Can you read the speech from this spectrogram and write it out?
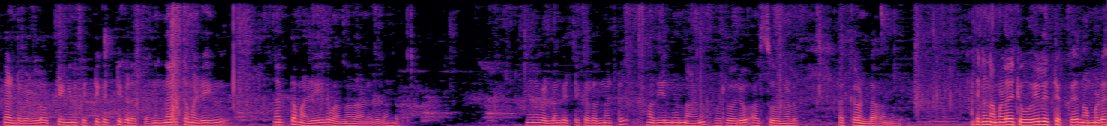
അതുകൊണ്ട് വെള്ളമൊക്കെ ഇങ്ങനെ കെട്ടി കെട്ടി കിടക്കുകയാണ്. ഇന്നലത്തെ മഴയിൽ ഇന്നലത്തെ മഴയിൽ വന്നതാണിത് കണ്ടോ? ഇങ്ങനെ വെള്ളം കെട്ടി കിടന്നിട്ട് അതിൽ നിന്നാണ് ഓരോരോ അസുഖങ്ങളും ഒക്കെ ഉണ്ടാകുന്നത്. പിന്നെ നമ്മളെ ടോയ്ലറ്റൊക്കെ നമ്മുടെ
